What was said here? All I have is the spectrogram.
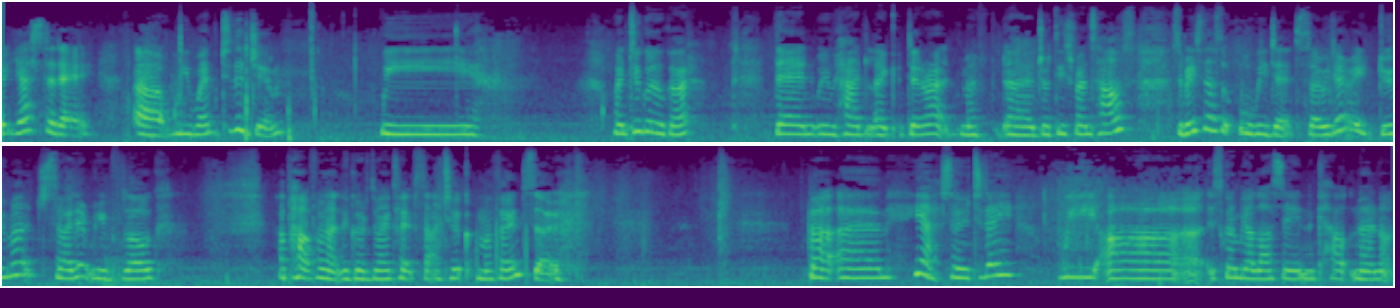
Yesterday uh, we went to the gym. We went to Gurugar. Then we had like dinner at my uh, Jyoti's friend's house. So basically that's all we did. So we didn't really do much. So I didn't really vlog apart from like the Gurdwara clips that I took on my phone. So but um yeah so today we are it's going to be our last day in cal no not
